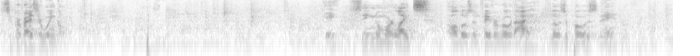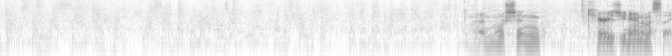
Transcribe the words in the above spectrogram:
Supervisor Winkle. Okay, seeing no more lights, all those in favor vote aye, those opposed, nay. And motion carries unanimously.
